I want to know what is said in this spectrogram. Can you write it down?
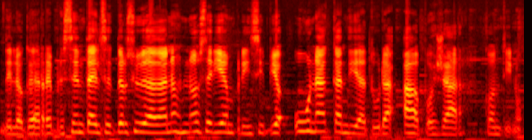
de lo que representa el sector ciudadanos, no sería en principio una candidatura a apoyar, continuó.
